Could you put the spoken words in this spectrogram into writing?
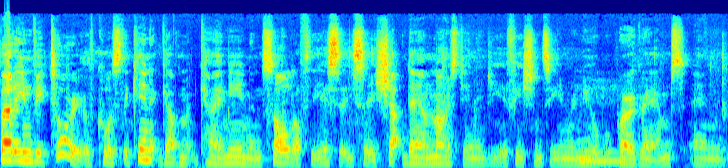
But in Victoria, of course, the Kennett government came in and sold off the SEC, shut down most energy efficiency and renewable Mm. programs, and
